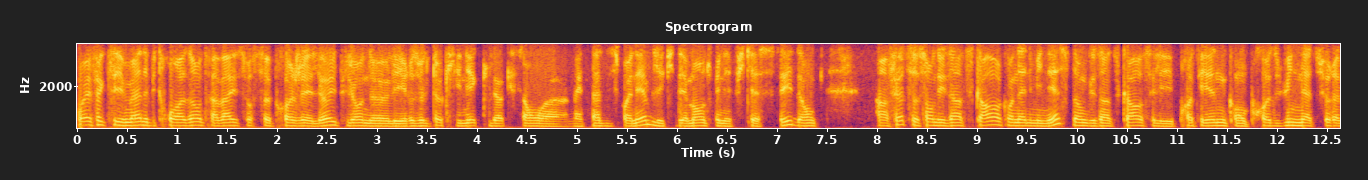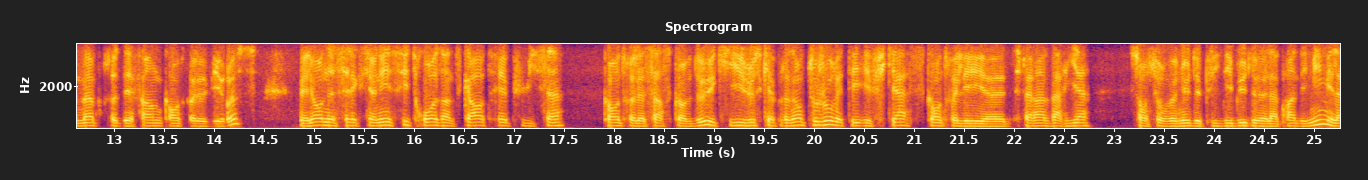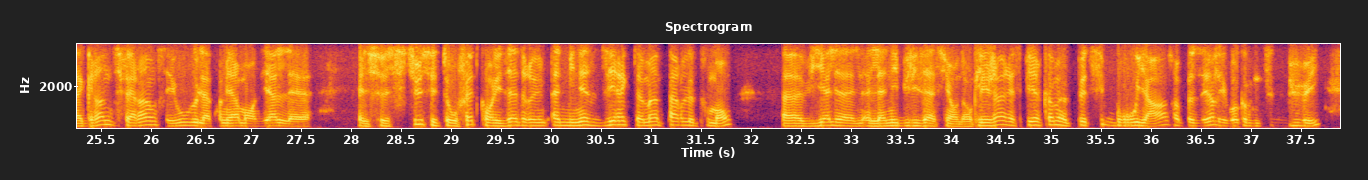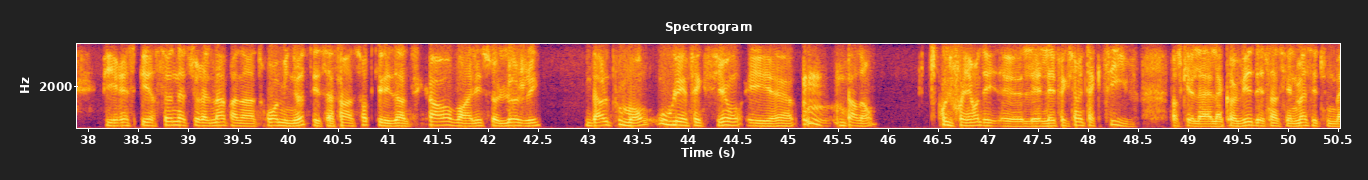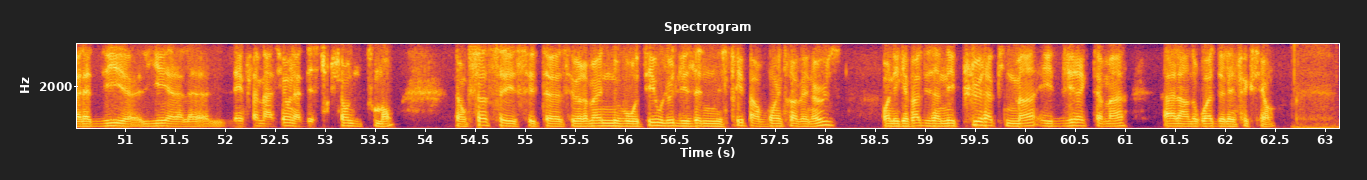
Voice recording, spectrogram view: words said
Oui, effectivement, depuis trois ans, on travaille sur ce projet-là. Et puis là, on a les résultats cliniques là, qui sont euh, maintenant disponibles et qui démontrent une efficacité. Donc, en fait, ce sont des anticorps qu'on administre. Donc, des anticorps, c'est les protéines qu'on produit naturellement pour se défendre contre le virus. Mais là, on a sélectionné ici trois anticorps très puissants contre le SARS-CoV-2 et qui, jusqu'à présent, ont toujours été efficaces contre les euh, différents variants qui sont survenus depuis le début de la pandémie. Mais la grande différence et où la première mondiale euh, elle se situe, c'est au fait qu'on les administre directement par le poumon euh, via la, nébulisation. Donc, les gens respirent comme un petit brouillard, on peut dire, les voient comme une petite buvée, puis ils respirent ça naturellement pendant trois minutes et ça fait en sorte que les anticorps vont aller se loger dans le poumon où l'infection est, pardon, où voyons euh, l'infection est active. Parce que la, la COVID, essentiellement, c'est une maladie euh, liée à l'inflammation et la destruction du poumon. Donc ça, euh, c'est vraiment une nouveauté. Au lieu de les administrer par voie intraveineuse, on est capable de les amener plus rapidement et directement à l'endroit de l'infection.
